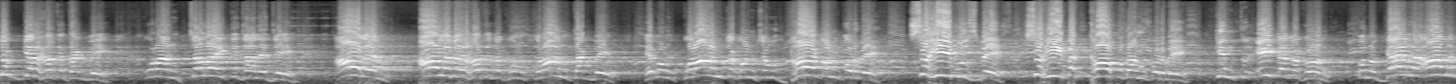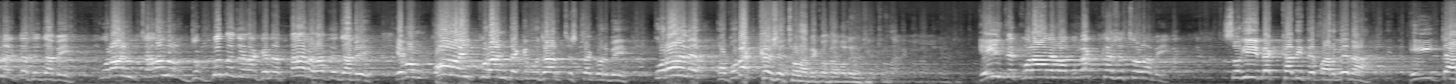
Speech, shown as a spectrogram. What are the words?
যজ্ঞের হাতে থাকবে, কোরআন চালাইতে জানে যে আলেম, আলেমের হাতে যখন কোরআন থাকবে এবং কোরআন যখন সে উদ্ঘাটন করবে, সহি বুঝবে, সহি ব্যাখ্যা প্রদান করবে, কিন্তু এইটা যখন কোন গায়ের আলেমের কাছে যাবে, কোরআন চালানোর যোগ্যতা যে রাখে না, তার হাতে যাবে এবং ওই কোরআনটাকে বোঝার চেষ্টা করবে, কোরআনের অপব্যাখ্যা সে ছড়াবে, কথা বলেন ঠিক কিনা? এই যে কোরআনের অপব্যাখ্যা সে ছড়াবে, সহি ব্যাখ্যা দিতে পারবে না। এইটা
